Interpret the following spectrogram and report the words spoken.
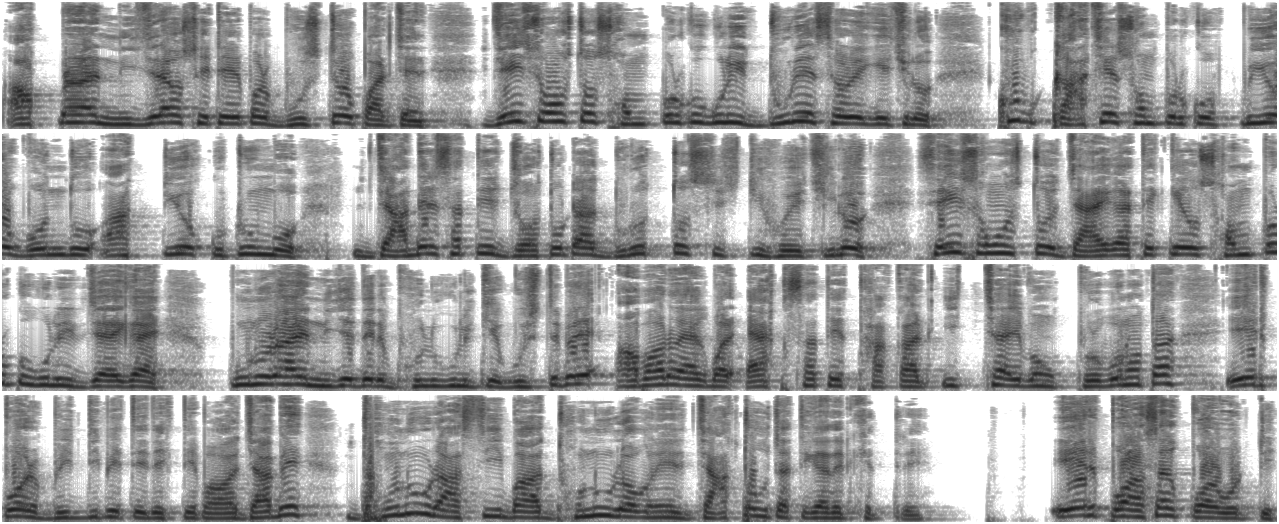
আপনারা নিজেরাও সেটা এরপর বুঝতেও পারছেন। যেই সমস্ত সম্পর্কগুলি দূরে সরে গিয়েছিল, খুব কাছের সম্পর্ক, প্রিয় বন্ধু, আত্মীয়, কুটুম্ব, যাদের সাথে যতটা দূরত্ব সৃষ্টি হয়েছিল, সেই সমস্ত জায়গা থেকেও সম্পর্কগুলির জায়গায় পুনরায় নিজেদের ভুলগুলিকে বুঝতে পেরে আবারও একবার একসাথে থাকার ইচ্ছা এবং প্রবণতা এরপর বৃদ্ধি পেতে দেখতে পাওয়া যাবে ধনু রাশি বা ধনু লগ্নের জাতক জাতিকাদের ক্ষেত্রে। এরপর আসা পরবর্তী।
